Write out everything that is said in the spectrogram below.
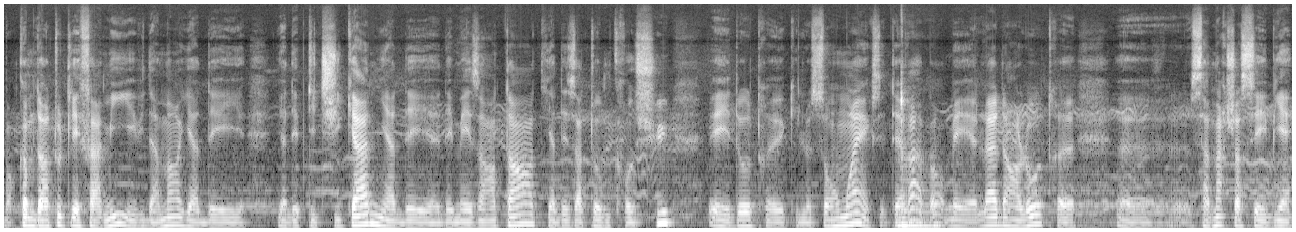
Bon, comme dans toutes les familles, évidemment, il y a des, il y a des petites chicanes, il y a des, des mésententes, il y a des atomes crochus et d'autres qui le sont moins, etc. Mhm. Bon, mais l'un dans l'autre, euh, euh, ça marche assez bien.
